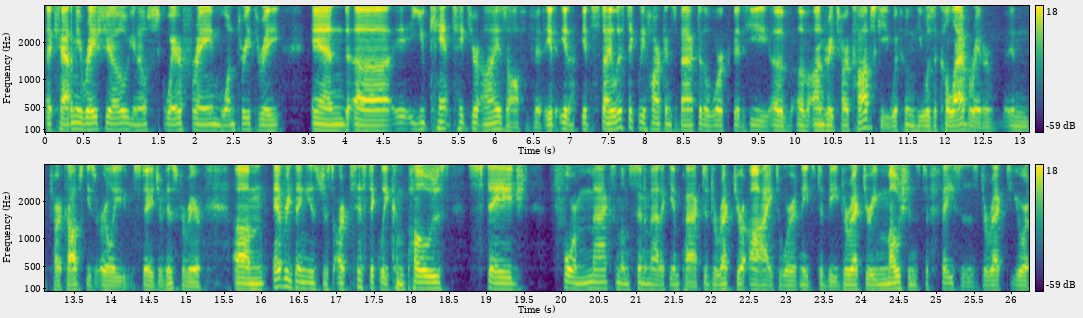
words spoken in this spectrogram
Academy ratio, you know, square frame, one three three and uh, you can't take your eyes off of it. It, it. it stylistically harkens back to the work that he of of Andrei Tarkovsky, with whom he was a collaborator in Tarkovsky's early stage of his career. Um, everything is just artistically composed, staged for maximum cinematic impact to direct your eye to where it needs to be direct your emotions to faces direct your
